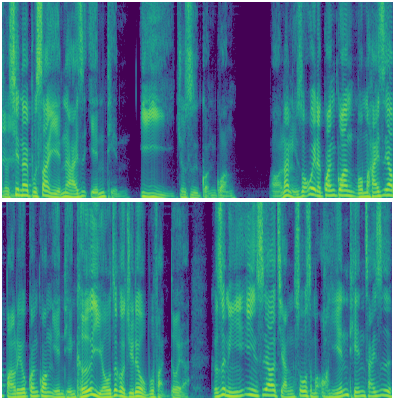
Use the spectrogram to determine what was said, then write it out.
就现在不晒盐了，还是盐田，意义就是观光哦。那你说为了观光，我们还是要保留观光盐田，可以哦，这个绝对我不反对啊。可是你硬是要讲说什么哦，盐田才是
